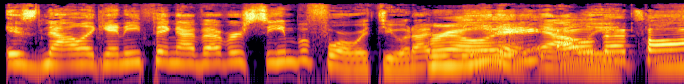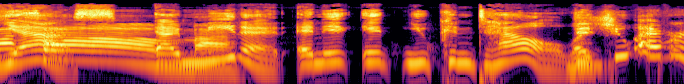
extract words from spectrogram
Is not like anything I've ever seen before with you. And I mean Really? it, Oh, Alley. that's Yes, I awesome. mean it, and it, it you can tell. Like, Did you ever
